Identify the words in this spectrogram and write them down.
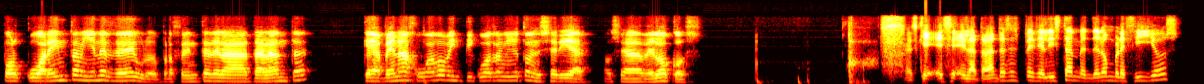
por 40 millones de euros, procedente de la Atalanta, que apenas ha jugado 24 minutos en Serie A. O sea, de locos. Es que el Atalanta es especialista en vender hombrecillos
